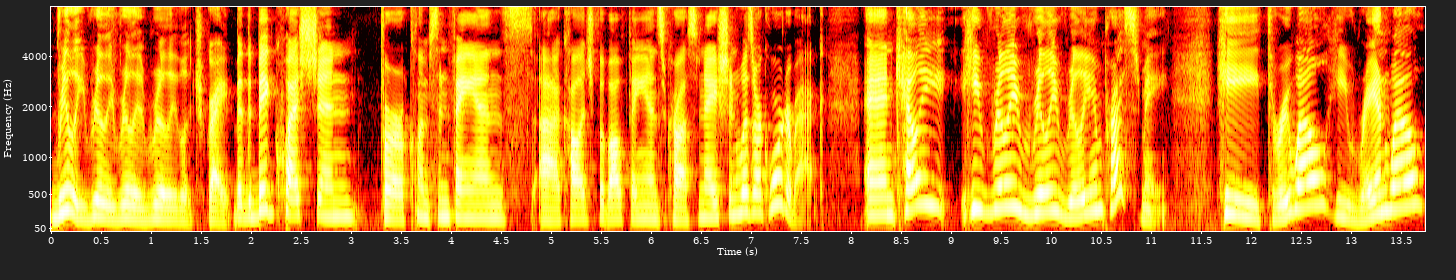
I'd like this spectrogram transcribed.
really, really, really, really looked great. But the big question for Clemson fans, uh, college football fans across the nation was our quarterback. And Kelly, he really, really, really impressed me. He threw well, he ran well.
